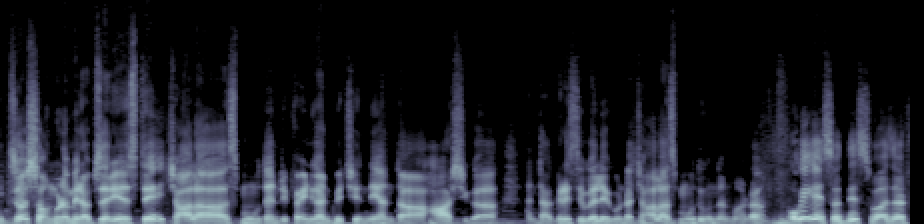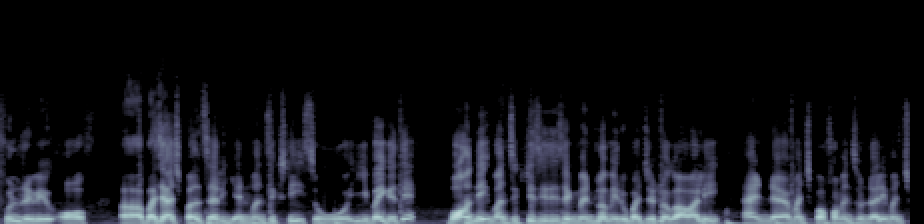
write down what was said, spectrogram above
ఎగ్జాస్ట్ సౌండ్ కూడా మీరు అబ్జర్వ్ చేస్తే చాలా స్మూత్ అండ్ రిఫైన్డ్గా అనిపించింది. అంత హార్ష్గా అంత అగ్రెసివ్గా లేకుండా చాలా స్మూత్గా ఉందన్నమాట. Okay guys so this was our full review of Bajaj Pulsar N one sixty so ఈ బైక్ అయితే బాగుంది. వన్ సిక్స్టీ సీసీ సెగ్మెంట్లో మీరు బడ్జెట్లో కావాలి అండ్ uh, మంచి పర్ఫార్మెన్స్ ఉండాలి మంచి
